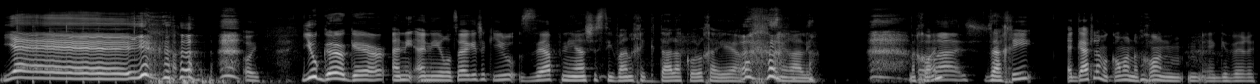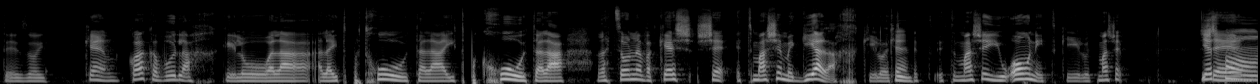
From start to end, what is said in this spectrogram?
ייי! אוי. You go girl. אני, אני רוצה להגיד שכאילו, זה הפנייה שסיוון חיכתה לה כל חייה, נראה לי. נכון? ממש. זה הכי... הגעת למקום הנכון, גברת אה, זוהי. כן, כל הכבוד לך, כאילו, על, ה, על ההתפתחות, על ההתפכחות, על הרצון לבקש ש, את מה שמגיע לך, כאילו, כן. את, את, את מה ש-you own it, כאילו, את מה ש... יש, ש- פה,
